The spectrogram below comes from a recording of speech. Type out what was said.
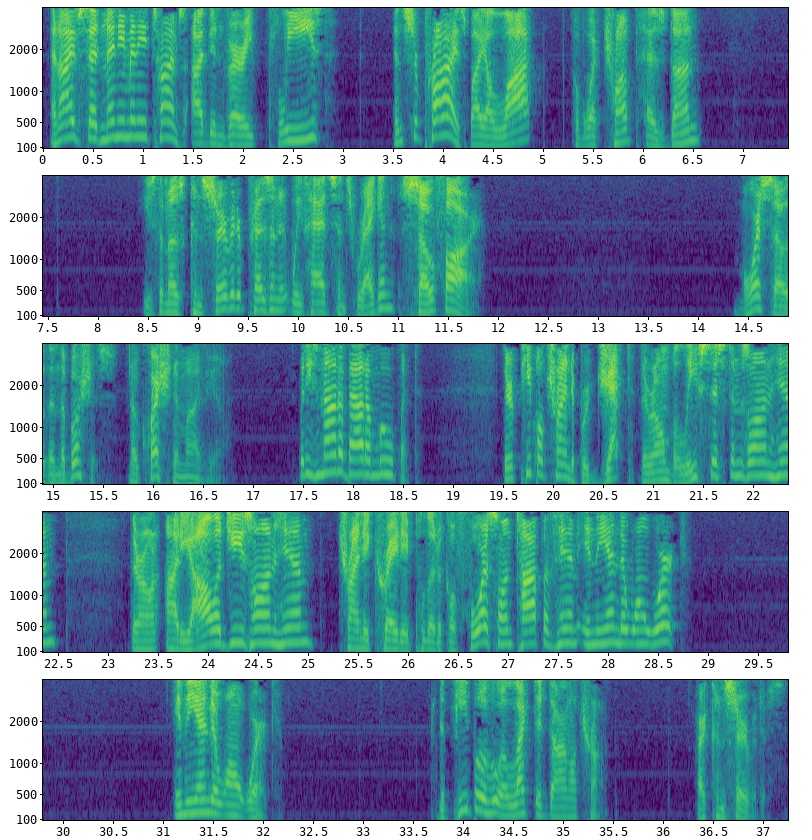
And I've said many, many times, I've been very pleased and surprised by a lot of what Trump has done. He's the most conservative president we've had since Reagan so far. More so than the Bushes. No question in my view. But he's not about a movement. There are people trying to project their own belief systems on him, their own ideologies on him, trying to create a political force on top of him. In the end, it won't work. In the end, it won't work. The people who elected Donald Trump are conservatives.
